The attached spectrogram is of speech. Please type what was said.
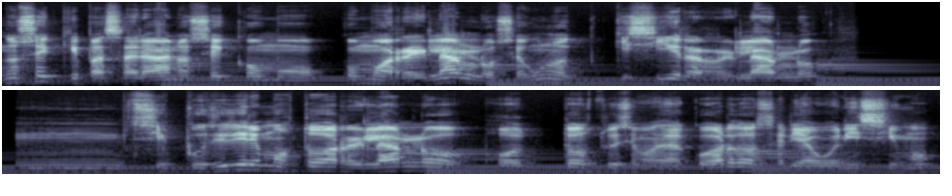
No sé qué pasará, no sé cómo, cómo arreglarlo, o sea, uno quisiera arreglarlo, si pudiéramos todo arreglarlo o todos estuviésemos de acuerdo, sería buenísimo,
